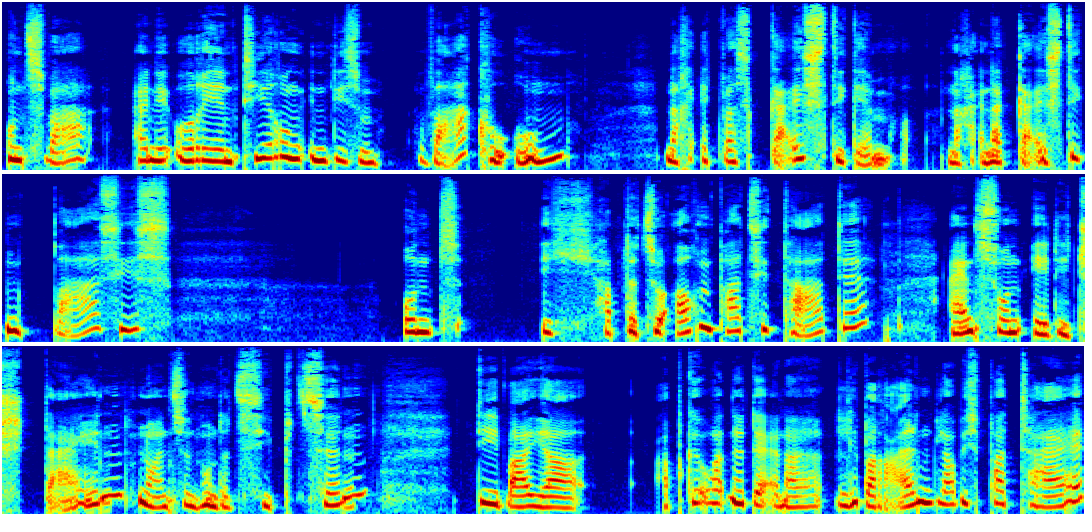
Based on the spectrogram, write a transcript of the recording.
und zwar eine Orientierung in diesem Vakuum nach etwas Geistigem, nach einer geistigen Basis. Und ich habe dazu auch ein paar Zitate. Eins von Edith Stein, 1917. Die war ja Abgeordnete einer liberalen, glaube ich, Partei,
